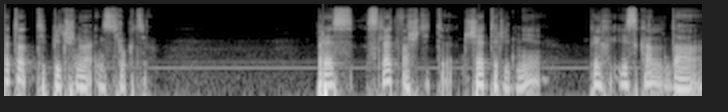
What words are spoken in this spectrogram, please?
Ето типична инструкција. През следващите 4 дни бих искал да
